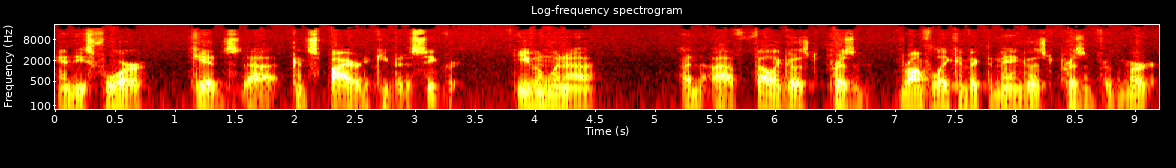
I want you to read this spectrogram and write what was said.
And these four kids uh, conspire to keep it a secret, even when a, a, a fella goes to prison, wrongfully convicted man goes to prison for the murder.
